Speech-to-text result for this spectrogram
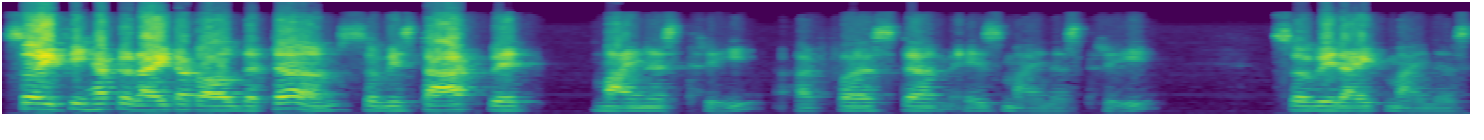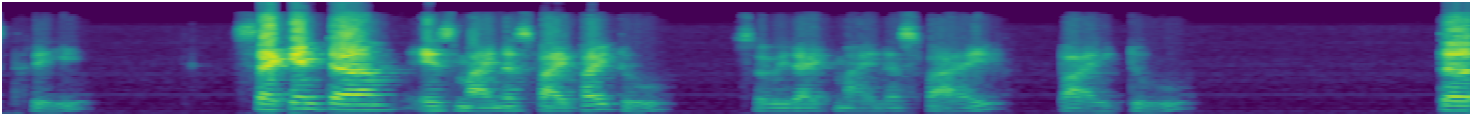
so if we have to write out all the terms so we start with minus 3 our first term is minus 3 so we write minus 3 second term is minus 5 by 2 so we write minus 5 by 2 the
